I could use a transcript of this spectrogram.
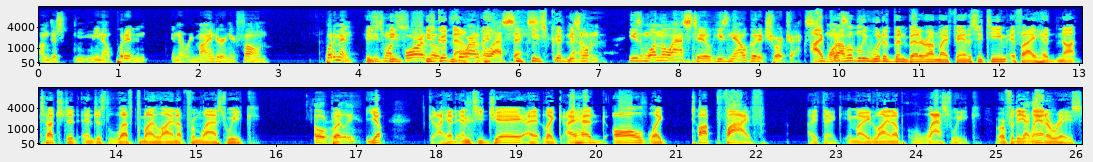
I'm just you know put it in, in a reminder in your phone. Put him in. He's- He's, won he's- four. Out of he's the, good now. Four out of the last six. He's good He's now. won. He's won the last two. He's now good at short tracks. I Once- probably would have been better on my fantasy team if I had not touched it and just left my lineup from last week. Oh, But really? yep, I had MTJ. I like I had all like top five, I think, in my lineup last week or for the That's- Atlanta race,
